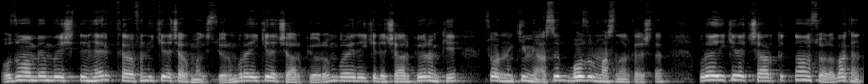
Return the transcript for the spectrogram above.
O zaman ben bu eşitliğin her iki tarafını 2 ile çarpmak istiyorum. Burayı 2 ile çarpıyorum. Burayı da 2 ile çarpıyorum ki sorunun kimyası bozulmasın arkadaşlar. Burayı 2 ile çarptıktan sonra bakın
